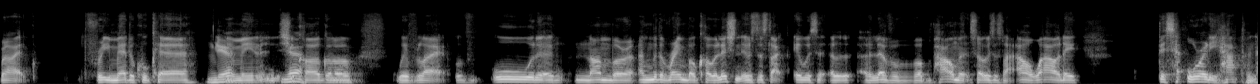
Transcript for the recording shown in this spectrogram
like free medical care. You know Yeah. what I mean? In Yeah. Chicago, with like with all the number and with the Rainbow Coalition, it was just like it was a, a level of empowerment. So it was just like, oh wow, they this already happened.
